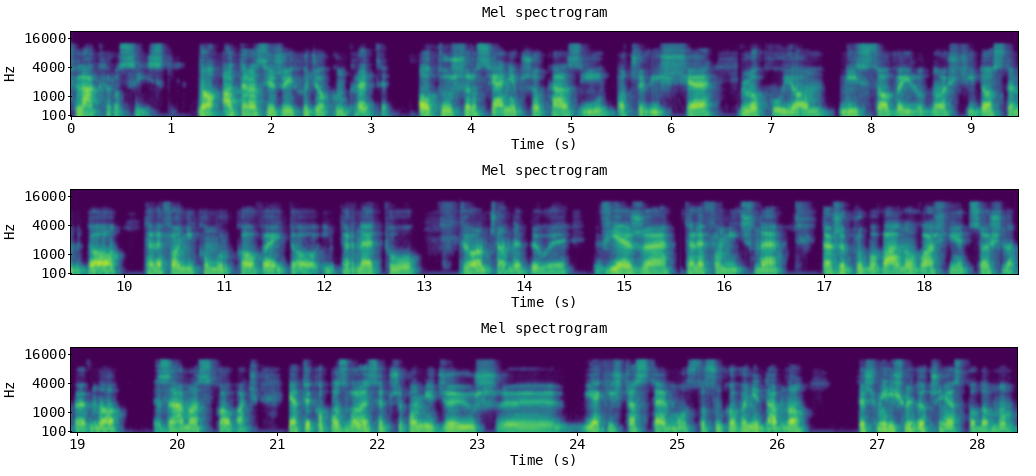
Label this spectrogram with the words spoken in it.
flag rosyjskich. No a teraz jeżeli chodzi o konkrety. Otóż Rosjanie przy okazji oczywiście blokują miejscowej ludności dostęp do telefonii komórkowej, do internetu, wyłączane były wieże telefoniczne, także próbowano właśnie coś na pewno zamaskować. Ja tylko pozwolę sobie przypomnieć, że już y, jakiś czas temu, stosunkowo niedawno, też mieliśmy do czynienia z podobną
